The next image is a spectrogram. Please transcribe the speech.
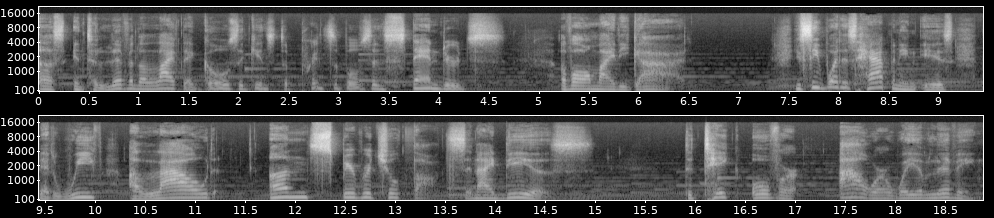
us into living a life that goes against the principles and standards of Almighty God. You see, what is happening is that we've allowed unspiritual thoughts and ideas to take over our way of living.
